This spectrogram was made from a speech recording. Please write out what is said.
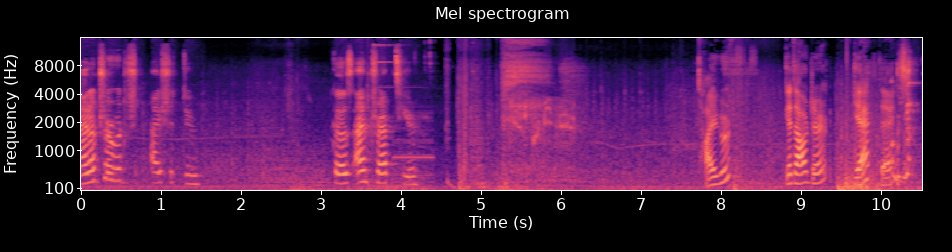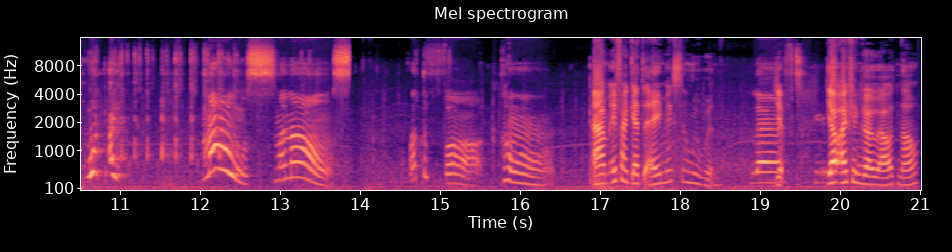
I'm not sure what sh- I should do. Because I'm trapped here. Tiger? Get out there. Yeah, thanks. What? I. Mouse! My mouse! What the fuck? Come on. Um, if I get the Amex, then we win. Left. Yep. Yeah, I can go out now.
